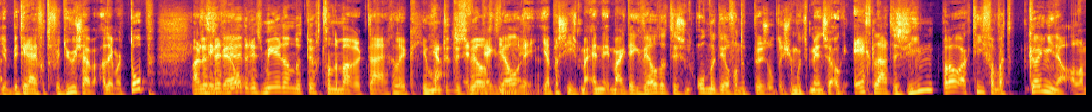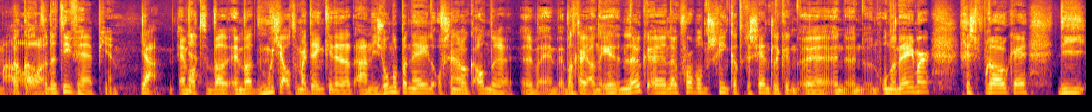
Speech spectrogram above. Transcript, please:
je bedrijf wat te verduurzamen, alleen maar top. Maar dan zeg jij, er is meer dan de tucht van de markt eigenlijk. Je moet het dus wel ik denk wel. Ja, precies. Maar, en, maar ik denk wel dat het is een onderdeel van de puzzel. Dus je moet mensen ook echt laten zien, proactief, van wat kan je nou allemaal? Welke alternatieven heb je? Ja, en, Wat, wat, en wat moet je altijd maar denken inderdaad aan die zonnepanelen? Of zijn er ook andere? Eh, en wat kan je aan, een leuk, eh, leuk voorbeeld misschien. Ik had recentelijk een, eh, een, een, ondernemer gesproken. Die,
